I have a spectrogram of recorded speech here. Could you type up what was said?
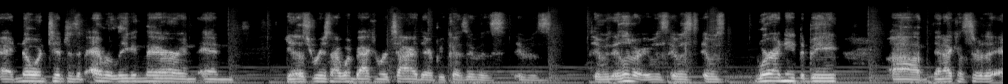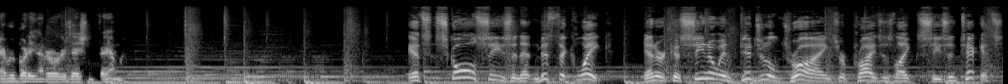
I had no intentions of ever leaving there, and and you know that's the reason I went back and retired there because it was it was it was it was it was it was where I need to be, um, and I consider that everybody in that organization family. It's Skol season at Mystic Lake. Enter casino and digital drawings for prizes like season tickets,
